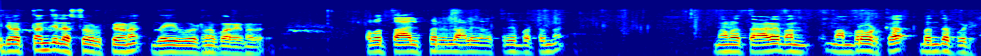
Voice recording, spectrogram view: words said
ഇരുപത്തഞ്ച് ലക്ഷം ഉറുപ്പിയാണ് ഇത് വീടിന് പറയണത്. അപ്പോൾ താല്പര്യമുള്ള ആളുകൾ എത്രയും പെട്ടെന്ന് നമ്മൾ താഴെ നമ്പർ കൊടുക്കുക ബന്ധപ്പെടും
